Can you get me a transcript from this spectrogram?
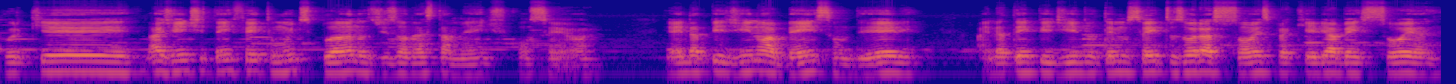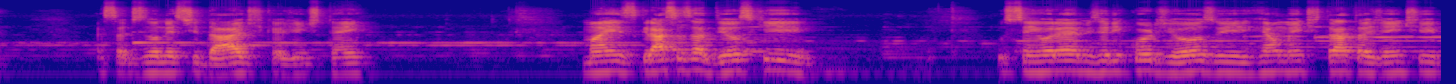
porque a gente tem feito muitos planos desonestamente com o Senhor, e ainda pedindo a bênção dele, ainda tem pedido, temos feito orações para que ele abençoe essa desonestidade que a gente tem. Mas graças a Deus que o Senhor é misericordioso e realmente trata a gente,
